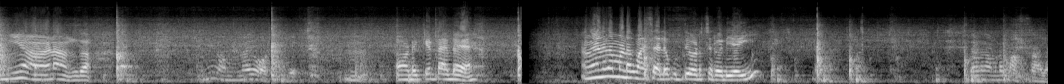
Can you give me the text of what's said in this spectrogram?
ഇനിയാണ് അംഗം. നന്നായി. ഉടയ്ക്കട്ടെ അല്ലേ? അങ്ങനെ നമ്മുടെ മസാല കുത്തി ഉടച്ച് റെഡിയായി. ഇതാണ് നമ്മുടെ masala.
